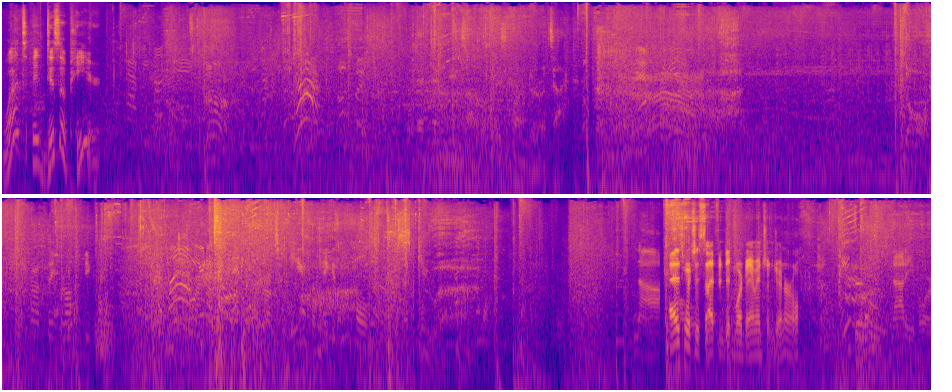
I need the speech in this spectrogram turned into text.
What? It disappeared. I just wish the Siphon did more damage in general. not anymore.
